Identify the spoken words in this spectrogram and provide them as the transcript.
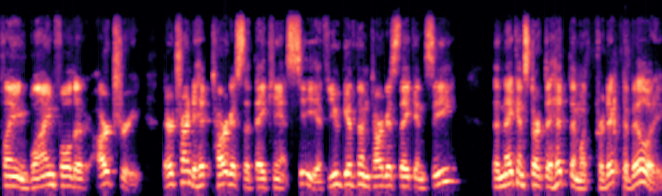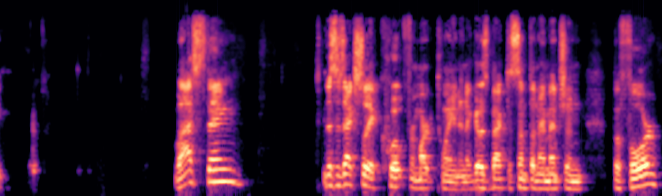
playing blindfolded archery. They're trying to hit targets that they can't see. If you give them targets they can see, then they can start to hit them with predictability. Last thing, this is actually a quote from Mark Twain, and it goes back to something I mentioned before.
